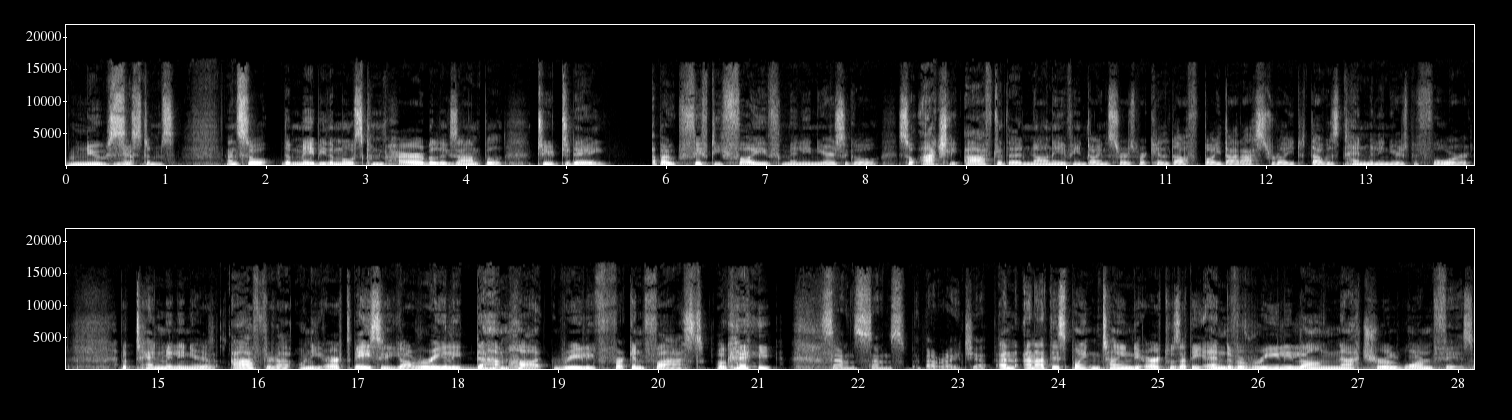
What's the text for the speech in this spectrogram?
new systems. And so the maybe the most comparable example to today, about 55 million years ago. So actually after the non-avian dinosaurs were killed off by that asteroid, that was 10 million years before. But 10 million years after that, when the Earth basically got really damn hot, really freaking fast, okay? Sounds sounds about right. Yeah. And and at this point in time, the Earth was at the end of a really long natural warm phase,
